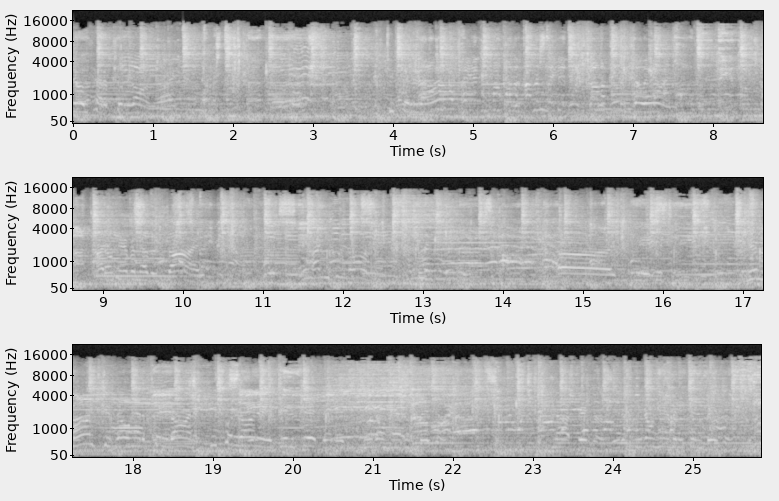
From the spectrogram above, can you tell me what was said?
knows how to put it on, right? She put it on? I don't have another size. How do you put it on? Uh, your mom should know how to put it on. If you put it on and it didn't fit, then it, we don't have it bigger. It's not bigger. We don't, we don't have anything bigger.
